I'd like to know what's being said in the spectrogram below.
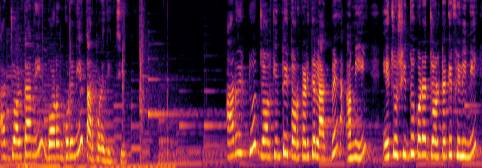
আর জলটা আমি গরম করে নিয়ে তারপরে দিচ্ছি। আরও একটু জল কিন্তু এই তরকারিতে লাগবে। আমি এঁচো সিদ্ধ করার জলটাকে ফেলিনি,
